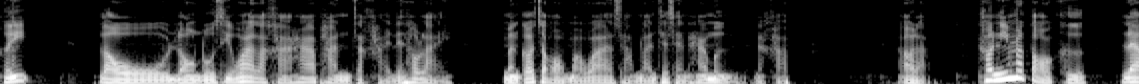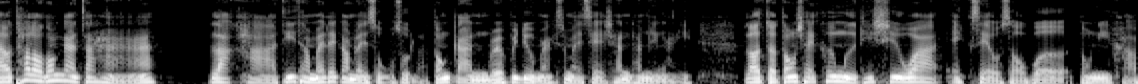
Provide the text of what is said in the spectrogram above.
เฮ้ย เราลองดูซิว่าราคา 5,000 จะขายได้เท่าไหร่ มันก็จะออกมาว่า3ล้าน7 5 0 0 0 0นะครับ เอาล่ะ คราวนี้มาต่อคือ แล้วถ้าเราต้องการจะหา ราคาที่ทำให้ได้กำไรสูงสุดล่ะต้องการ revenue maximization ทำยังไง เราจะต้องใช้เครื่องมือที่ชื่อว่า Excel Solver ตรงนี้ครับ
